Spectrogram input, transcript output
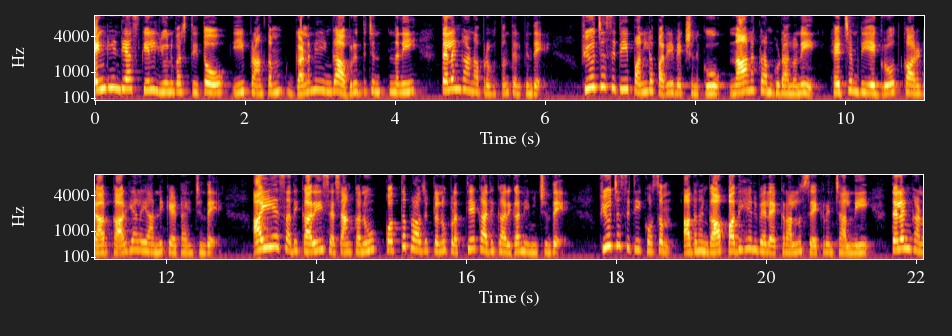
యంగ్ ఇండియా స్కిల్ యూనివర్సిటీతో ఈ ప్రాంతం గణనీయంగా అభివృద్ధి చెందుతుందని తెలంగాణ ప్రభుత్వం తెలిపింది. ఫ్యూచర్ సిటీ పనుల పర్యవేక్షణకు నానక్రమ్గూడలోని హెచ్ఎండిఏ గ్రోత్ కారిడార్ కార్యాలయాన్ని కేటాయించింది. ఐఏఎస్ అధికారి శశాంకను కొత్త ప్రాజెక్టులను ప్రత్యేక అధికారిగా నియమించింది. ఫ్యూచర్ సిటీ కోసం అదనంగా పదిహేను వేల ఎకరాలను సేకరించాలని తెలంగాణ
